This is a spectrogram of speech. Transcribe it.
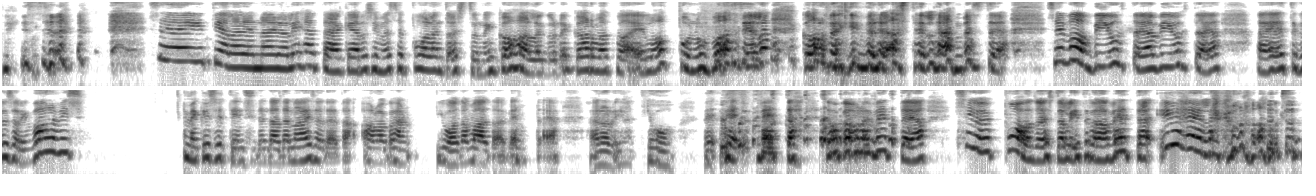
niin se, se intialainen nainen oli hätää kärsimässä puolentoista tunnin kohdalla, kun ne karvat vaan ei loppunut, vaan siellä 30 asteen lämmössä. Ja se vaan viuhtaa ja viuhtaa ja että kun se oli valmis, me kysyttiin sitten tältä naiselta, että haluaako hän juotavaa tai vettä. Ja hän oli ihan, että joo, ve- ve- vettä, tuokaa mulle vettä. Ja se joi puolitoista litraa vettä yhdellä kulauksella.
